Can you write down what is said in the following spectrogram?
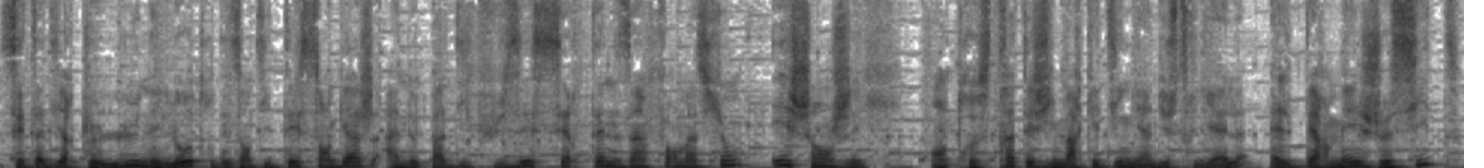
c'est-à-dire que l'une et l'autre des entités s'engagent à ne pas diffuser certaines informations échangées. Entre stratégie marketing et industrielle, elle permet, je cite,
